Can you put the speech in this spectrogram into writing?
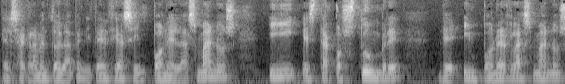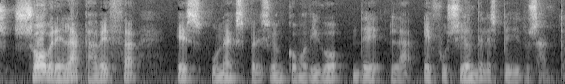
del sacramento de la penitencia se impone las manos y esta costumbre de imponer las manos sobre la cabeza es una expresión, como digo, de la efusión del Espíritu Santo.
